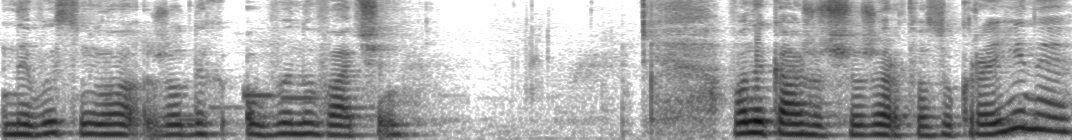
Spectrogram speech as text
не висунула жодних обвинувачень. Вони кажуть, що жертва з України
